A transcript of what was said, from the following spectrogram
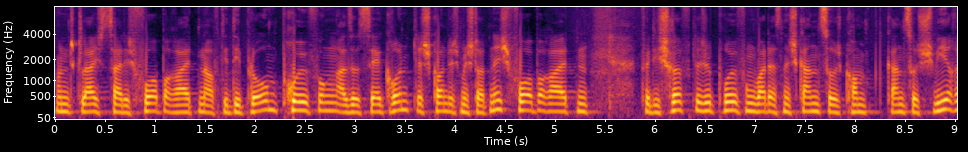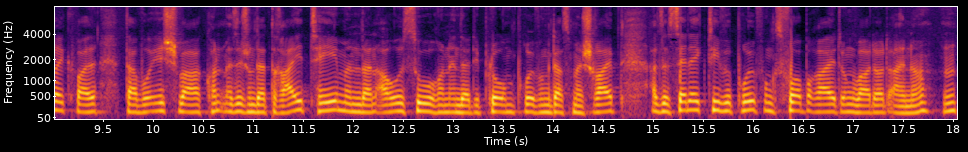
und gleichzeitig vorbereiten auf die Diplomprüfung. Also sehr gründlich konnte ich mich dort nicht vorbereiten. Für die schriftliche Prüfung war das nicht ganz so, ganz so schwierig, weil da, wo ich war, konnte man sich unter drei Themen dann aussuchen in der Diplomprüfung das man schreibt. Also selektive Prüfungsvorbereitung war dort eine hm,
